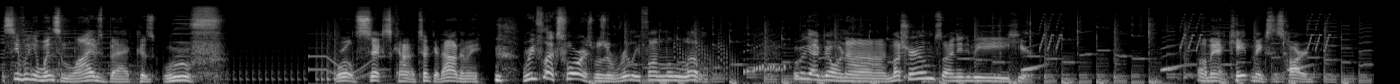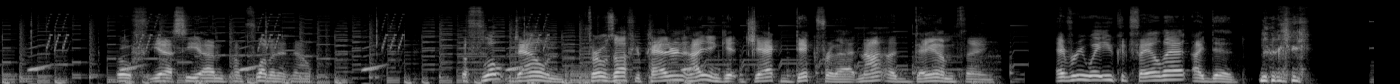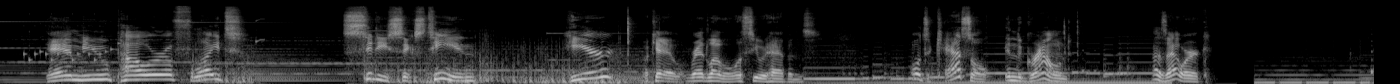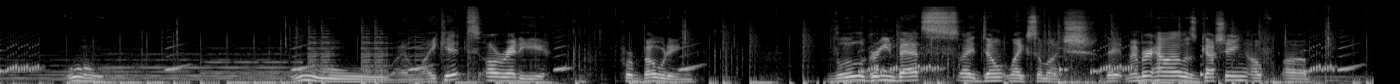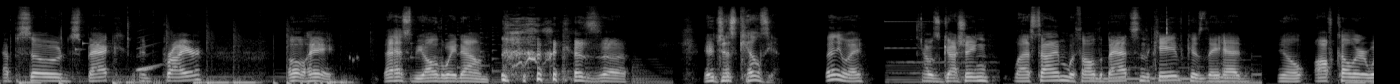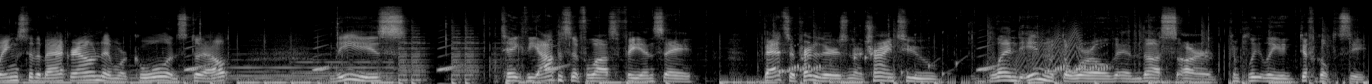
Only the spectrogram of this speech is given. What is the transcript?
Let's see if we can win some lives back, because oof. World 6 kind of took it out of me. Reflex Forest was a really fun little level. What we got going on? Mushroom, so I need to be here. Oh man, Cape makes this hard. Oof, yeah, see, I'm, I'm flubbing it now. The float down throws off your pattern, and I didn't get jack dick for that. Not a damn thing. Every way you could fail that, I did. damn you, power of flight. City 16. Here? Okay, red level. Let's see what happens. Oh, it's a castle in the ground. How does that work? Ooh. Ooh, I like it already. Foreboding. The little green bats, I don't like so much. They Remember how I was gushing of uh, episodes back and prior? Oh, hey, that has to be all the way down. Because uh, it just kills you. But anyway, I was gushing last time with all the bats in the cave because they had, you know, off-color wings to the background and were cool and stood out. These take the opposite philosophy and say bats are predators and are trying to blend in with the world and thus are completely difficult to see.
